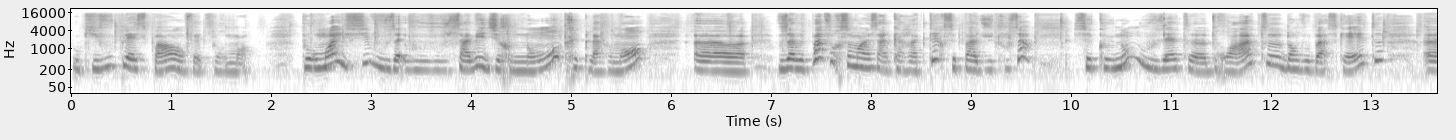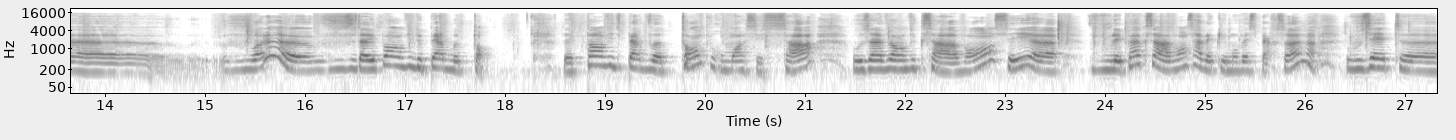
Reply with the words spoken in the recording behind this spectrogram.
ou qui vous plaisent pas, en fait, pour moi. Pour moi, ici, vous, savez dire non, très clairement. Euh, vous n'avez pas forcément un sale caractère, c'est pas du tout ça. C'est que non, vous êtes euh, droite dans vos baskets. voilà, vous n'avez pas envie de perdre votre temps. Vous n'avez pas envie de perdre votre temps, pour moi c'est ça. Vous avez envie que ça avance et euh, vous voulez pas que ça avance avec les mauvaises personnes. Vous êtes, euh,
